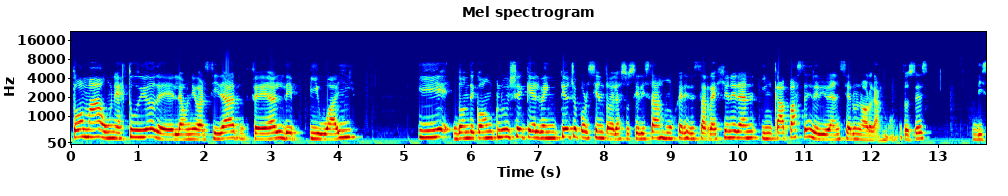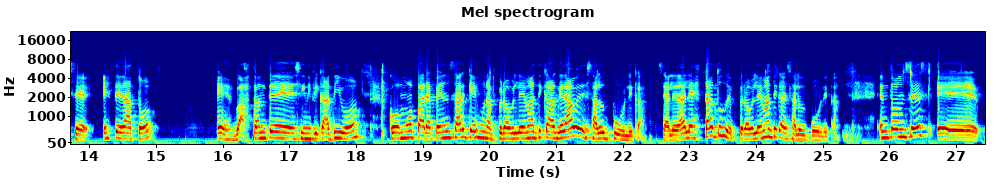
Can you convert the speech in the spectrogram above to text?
toma un estudio de la Universidad Federal de Pihuahí y donde concluye que el 28% de las socializadas mujeres de esa región eran incapaces de vivenciar un orgasmo. Entonces, dice, este dato es bastante significativo como para pensar que es una problemática grave de salud pública. O sea, le da el estatus de problemática de salud pública. Entonces, eh,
